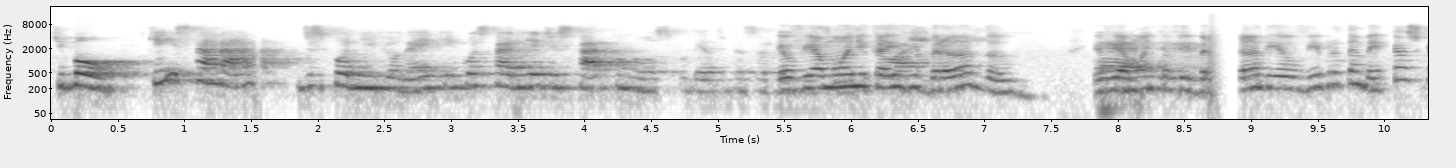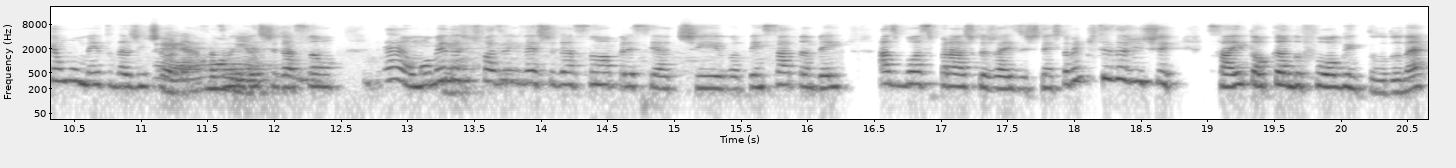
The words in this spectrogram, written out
de bom, quem estará disponível, né? E quem gostaria de estar conosco dentro das organizações. Eu vi a Mônica aí vibrando. Eu é, vi a Mônica é. vibrando e eu vibro também, porque acho que é o momento da gente é, olhar, é, fazer uma investigação. É, o momento da é. gente fazer uma investigação apreciativa, pensar também as boas práticas já existentes. Também precisa a gente sair tocando fogo em tudo, né?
